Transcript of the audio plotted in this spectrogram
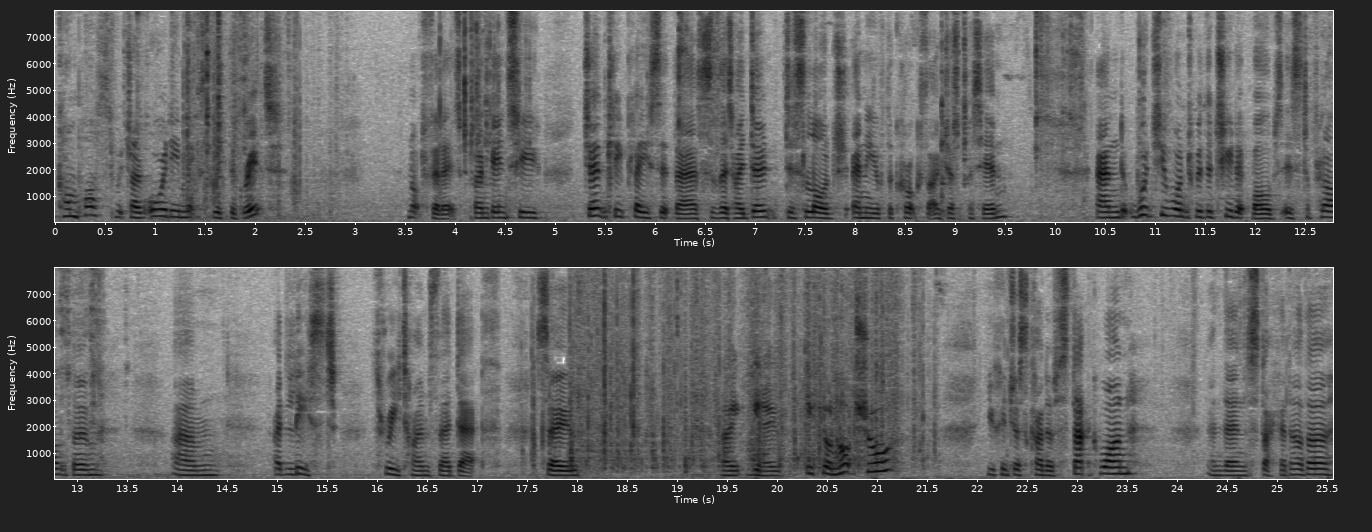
compost which I've already mixed with the grit. Not fill it but I'm going to gently place it there so that I don't dislodge any of the crocks that I've just put in. And what you want with the tulip bulbs is to plant them um, at least three times their depth. So uh, you know, if you're not sure, you can just kind of stack one and then stack another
